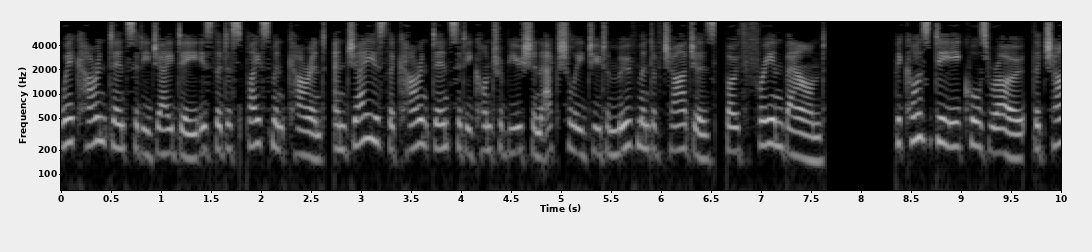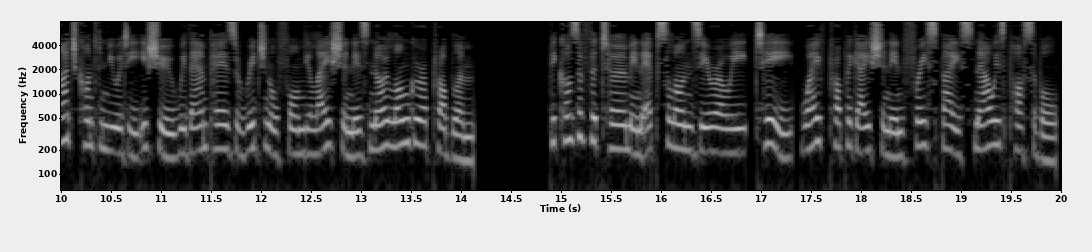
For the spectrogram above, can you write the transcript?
where current density Jd is the displacement current, and J is the current density contribution actually due to movement of charges, both free and bound. Because D equals ρ, the charge continuity issue with Ampere's original formulation is no longer a problem. Because of the term in epsilon 0 e t, wave propagation in free space now is possible.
